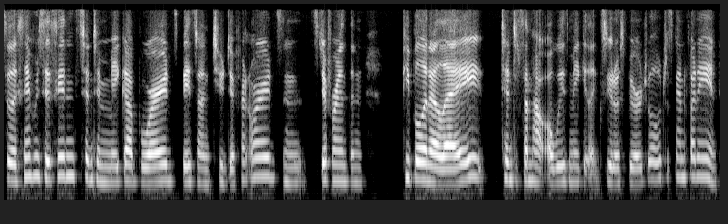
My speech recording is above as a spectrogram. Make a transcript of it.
So like San Franciscans tend to make up words based on two different words, and it's different than people in LA tend to somehow always make it like pseudo spiritual, which is kind of funny and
